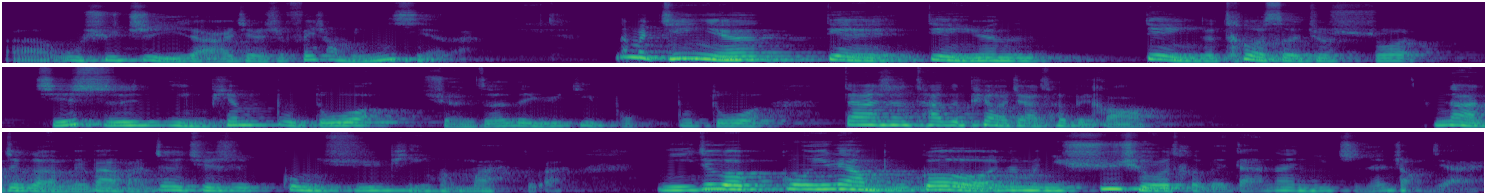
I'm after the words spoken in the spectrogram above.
呃毋需质疑的，而且是非常明显的。那么今年电电影院的电影的特色就是说，其实影片不多，选择的余地不不多，但是它的票价特别高，那这个没办法，这个确实供需平衡嘛，对吧？你这个供应量不够，那么你需求特别大，那你只能涨价呀。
